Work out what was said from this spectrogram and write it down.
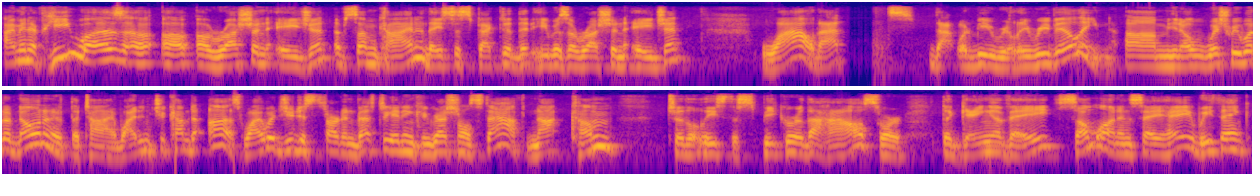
I mean, if he was a, a, a Russian agent of some kind, and they suspected that he was a Russian agent, wow, that's that would be really revealing. Um, you know, wish we would have known it at the time. Why didn't you come to us? Why would you just start investigating congressional staff, not come to at least the Speaker of the House or the Gang of Eight, someone, and say, hey, we think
